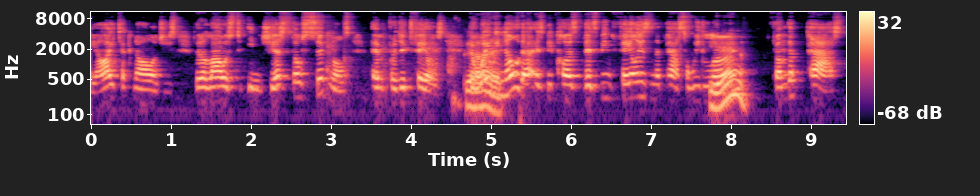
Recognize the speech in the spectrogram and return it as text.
AI technologies that allow us to ingest those signals and predict failures. Got the way it. we know that is because there's been failures in the past. So we learn Yeah. from the past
